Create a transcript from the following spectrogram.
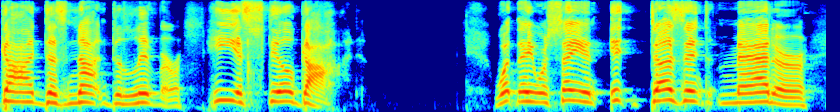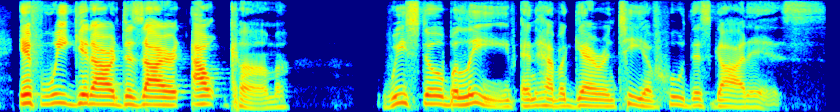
God does not deliver, he is still God what they were saying, it doesn't matter if we get our desired outcome. We still believe and have a guarantee of who this God is.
